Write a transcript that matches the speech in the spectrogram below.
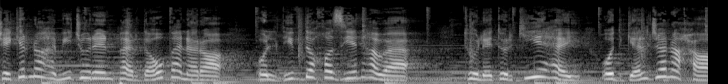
چێکردنا هەمی جۆرێن پەردا و پەنەرا ئۆلدیف دەخوازیێن هەوە. تولێ تورکیە هەی ئۆدگەل جەنەحا.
